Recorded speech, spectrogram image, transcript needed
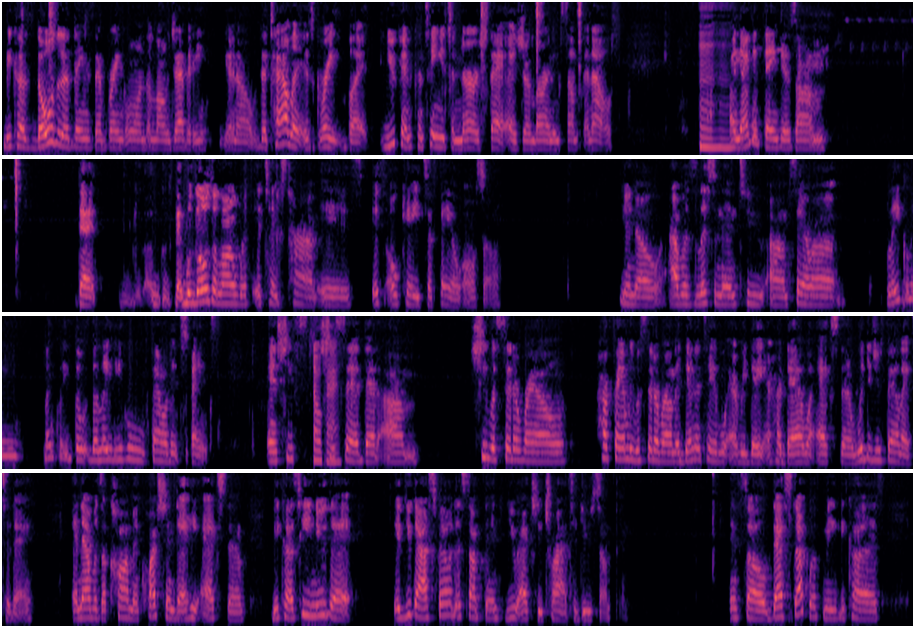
because those are the things that bring on the longevity. You know, the talent is great, but you can continue to nourish that as you're learning something else. hmm Another thing is um that that what goes along with it takes time is it's okay to fail also. You know, I was listening to um, Sara Blakely, Blakely, the, the lady who founded Spanx, and she she said that um, she would sit around, her family would sit around the dinner table every day, and her dad would ask them, "What did you fail at today?" And that was a common question that he asked them because he knew that if you guys failed at something, you actually tried to do something. And so that stuck with me because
